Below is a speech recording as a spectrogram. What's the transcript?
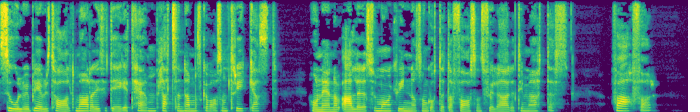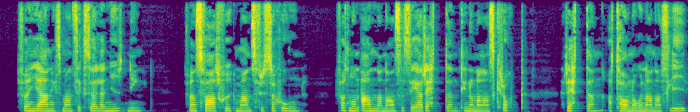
Solveig blev brutalt mördad i sitt eget hem, platsen där man ska vara som tryggast. Hon är en av alldeles för många kvinnor som gått detta fasansfulla öde till mötes. Varför? För en gärningsmans sexuella njutning? För en svartsjuk mans frustration? För att någon annan anser sig ha rätten till någon annans kropp? Rätten att ta någon annans liv?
